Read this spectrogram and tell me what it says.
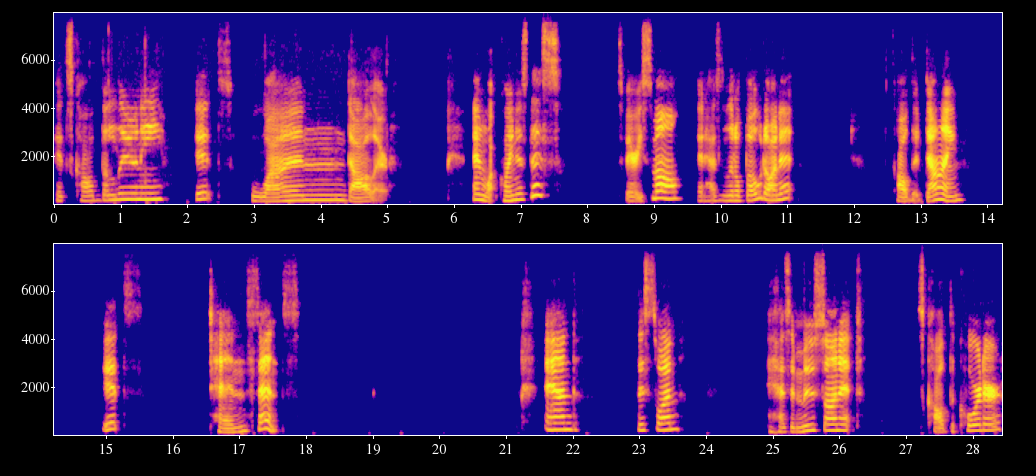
It's called the loonie. It's one dollar. And what coin is this? Very small. It has a little boat on it. It's called the dime. It's 10 cents. And this one, it has a moose on it. It's called the quarter.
